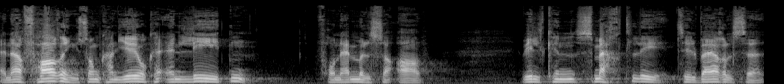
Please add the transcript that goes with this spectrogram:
En erfaring som kan gi oss en liten fornemmelse av hvilken smertelig tilværelse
